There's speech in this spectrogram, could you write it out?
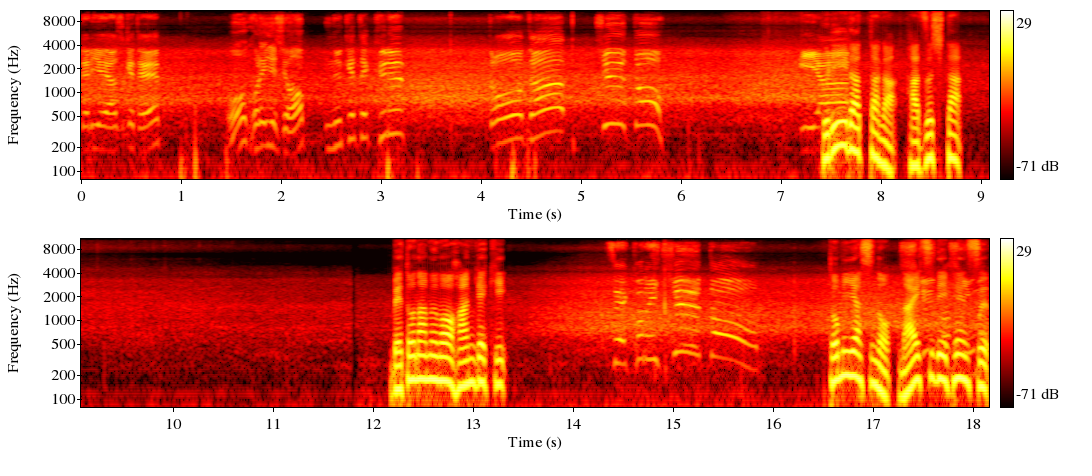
左へ預けて。おこれいいですよ。抜けてくる。どうだ？シュート。フリーだったが外した。ベトナムも反撃冨安のナイスディフェンス。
